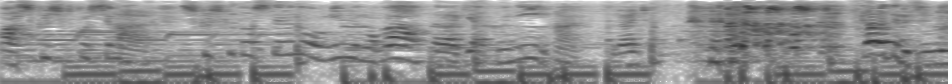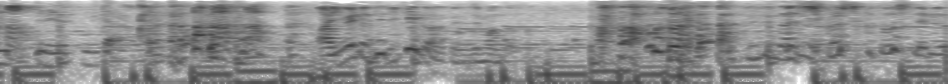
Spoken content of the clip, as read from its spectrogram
か？あ粛々としてます、はい。粛々としてるのを見るのがだから逆にはい辛いんじゃないですか、疲れてる自分に見たら。あ意外とデリケートなんですね自慢だと。粛々としてる。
